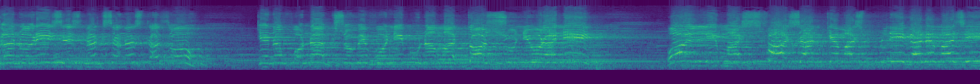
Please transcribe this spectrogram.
κάνω ρίζες να ξανασταθώ και να φωνάξω με φωνή που να ματώσουν οι ουρανοί. Όλοι μας φάσαν και μας πνίγανε μαζί,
